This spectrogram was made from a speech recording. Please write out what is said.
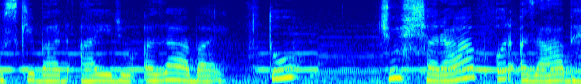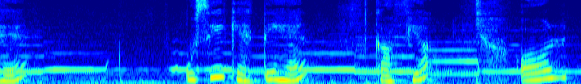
उसके बाद आए जो अजाब आए तो जो शराब और अजाब है, उसे कहते हैं काफिया। और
